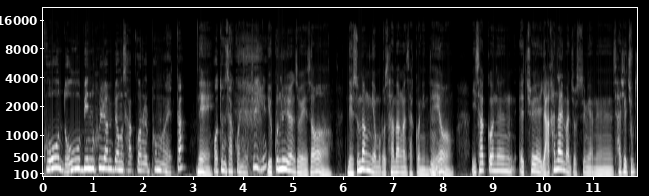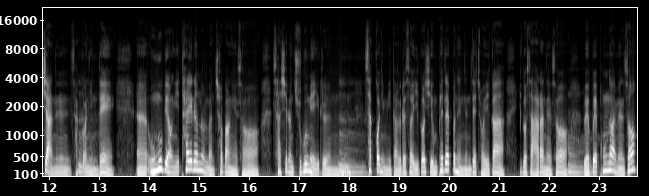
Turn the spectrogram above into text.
고 노우빈 훈련병 사건을 폭로했다? 네. 어떤 사건이었죠 이게? 육군훈련소에서 뇌수막염으로 사망한 사건인데요. 음. 이 사건은 애초에 약한 알만 줬으면은 사실 죽지 않을 사건인데 음. 어, 의무병이 타이레놀만 처방해서 사실은 죽음에 이른 음. 사건입니다. 그래서 이것이 은폐될 뻔했는데 저희가 이것을 알아내서 음. 외부에 폭로하면서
